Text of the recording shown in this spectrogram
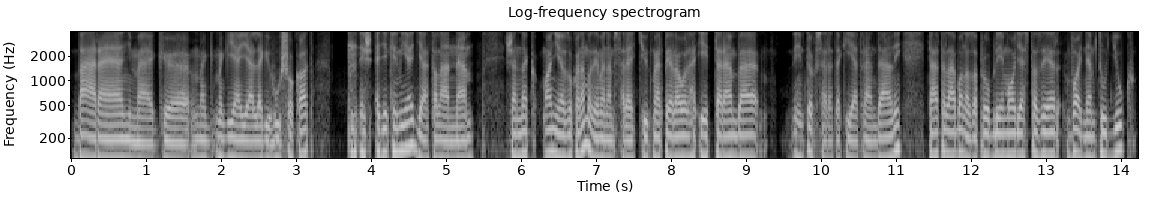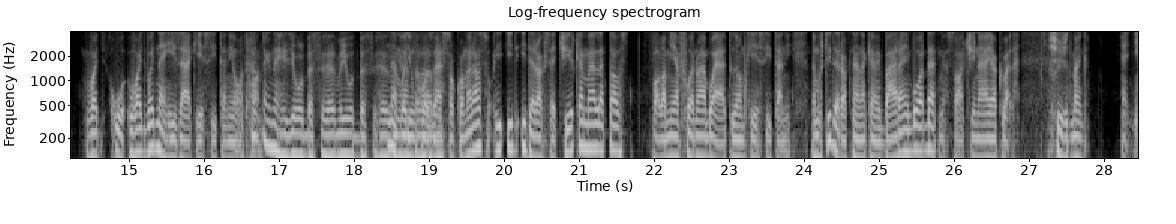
bárány, meg, meg, meg ilyen jellegű húsokat, és egyébként mi egyáltalán nem. És ennek annyi az oka, nem azért, mert nem szeretjük, mert például étteremben én tök szeretek ilyet rendelni. Tehát általában az a probléma, hogy ezt azért vagy nem tudjuk, vagy, vagy, vagy nehéz elkészíteni otthon. Hát meg nehéz jól beszélni, vagy jót beszélni. Nem vagyunk hozzászokva, mert az, ide raksz egy csirke mellett, azt valamilyen formában el tudom készíteni. De most ide raknál nekem egy báránybordát, mi a szar csináljak vele? Süsd meg. Ennyi.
